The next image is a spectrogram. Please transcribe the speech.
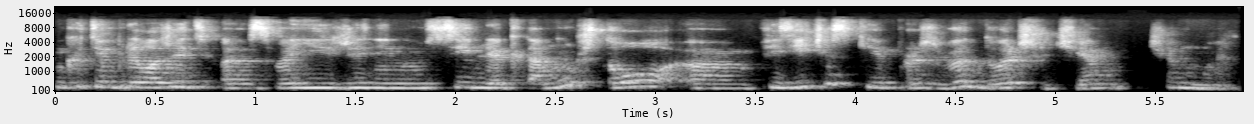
мы хотим приложить э, свои жизненные усилия к тому, что э, физически проживет дольше, чем, чем мы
